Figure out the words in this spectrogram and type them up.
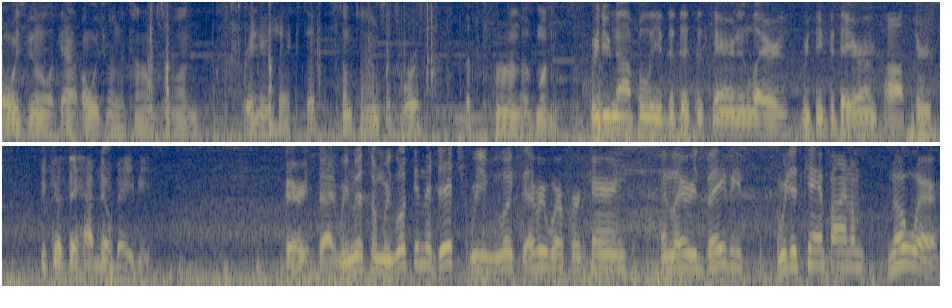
Always be on the lookout, always run the comps on Radio Shack stuff, because sometimes it's worth a ton of money. We do not believe that this is Karen and Larry. We think that they are imposters because they have no babies. Very sad. We miss them. We looked in the ditch. We looked everywhere for Karen and Larry's babies, and we just can't find them nowhere.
